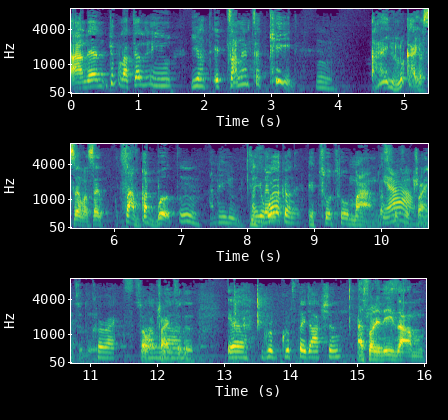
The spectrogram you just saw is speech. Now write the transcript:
and then people are telling you you're a talented kid. Hmm. And you look at yourself and say, So I've got both. And then you. And you work on it. A total man. That's Yeah. what we're trying to do. Correct. So we're And, trying to um, do. Yeah, group group stage action. That's what it is. Um,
